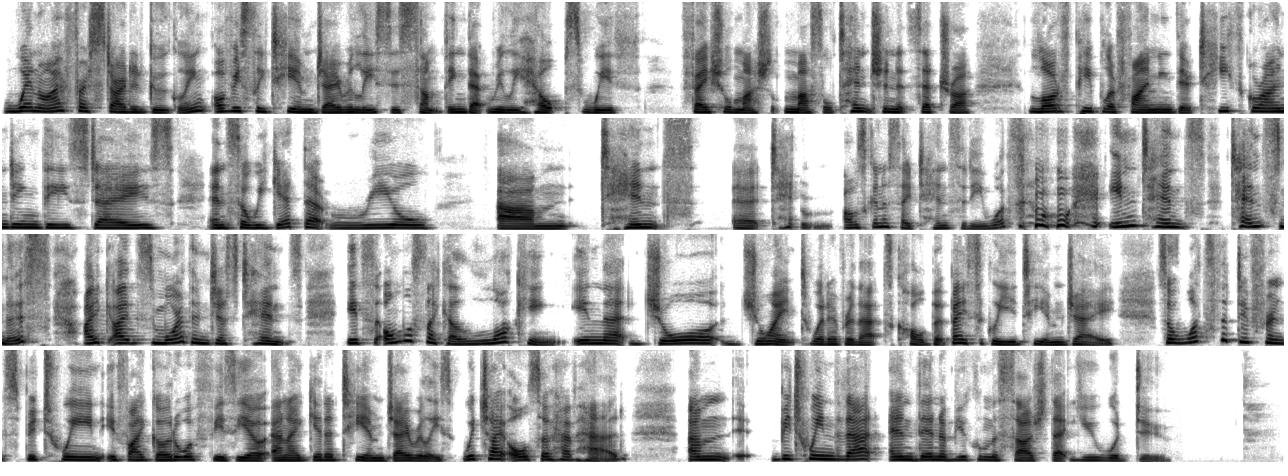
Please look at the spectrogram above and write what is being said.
when I first started Googling, obviously TMJ release is something that really helps with facial muscle, muscle tension, etc. A lot of people are finding their teeth grinding these days. And so we get that real um, tense uh, ten- I was going to say tensity. What's intense tenseness? I, I, it's more than just tense. It's almost like a locking in that jaw joint, whatever that's called, but basically your TMJ. So, what's the difference between if I go to a physio and I get a TMJ release, which I also have had, um, between that and then a buccal massage that you would do?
